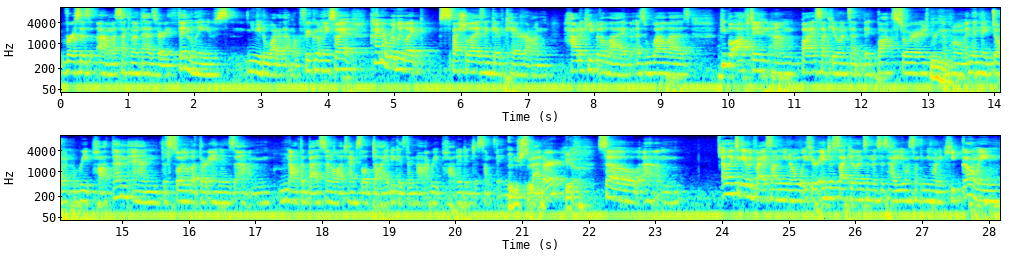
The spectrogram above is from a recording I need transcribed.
Versus um, a succulent that has very thin leaves, you need to water that more frequently. So I kind of really like specialize and give care on how to keep it alive, as well as people often um, buy succulents at big box stores, bring them home, and then they don't repot them, and the soil that they're in is um, not the best, and a lot of times they'll die because they're not repotted into something better. Yeah. So um, I like to give advice on you know if you're into succulents and this is how you want something you want to keep going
